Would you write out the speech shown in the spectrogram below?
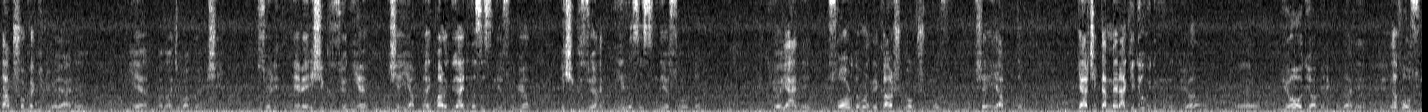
Adam şoka giriyor yani niye bana acaba böyle bir şey söyledi diye ve eşi kızıyor. Niye şey yaptı? Hani pardon günaydın nasılsın diye soruyor. Eşi kızıyor. Hani niye nasılsın diye sordun. E diyor yani sordum ne karşı komşumuz şey yaptı. Gerçekten merak ediyor muydun bunu diyor. Ee, Yo diyor Amerikalı hani laf olsun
